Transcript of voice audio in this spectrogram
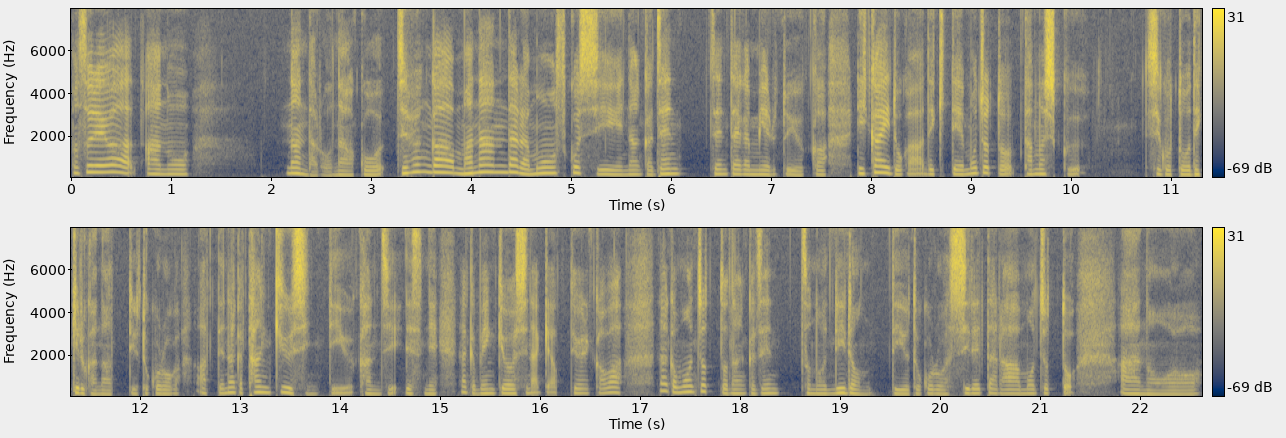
まあ、それはあのなんだろうなこう自分が学んだらもう少しなんか全全体が見えるというか理解度ができてもうちょっと楽しく仕事をできるかなっていうところがあってなんか探求心っていう感じですね。なんか勉強しなきゃっていうよりかはなんかもうちょっとなんか全その理論っていうところを知れたらもうちょっとあの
